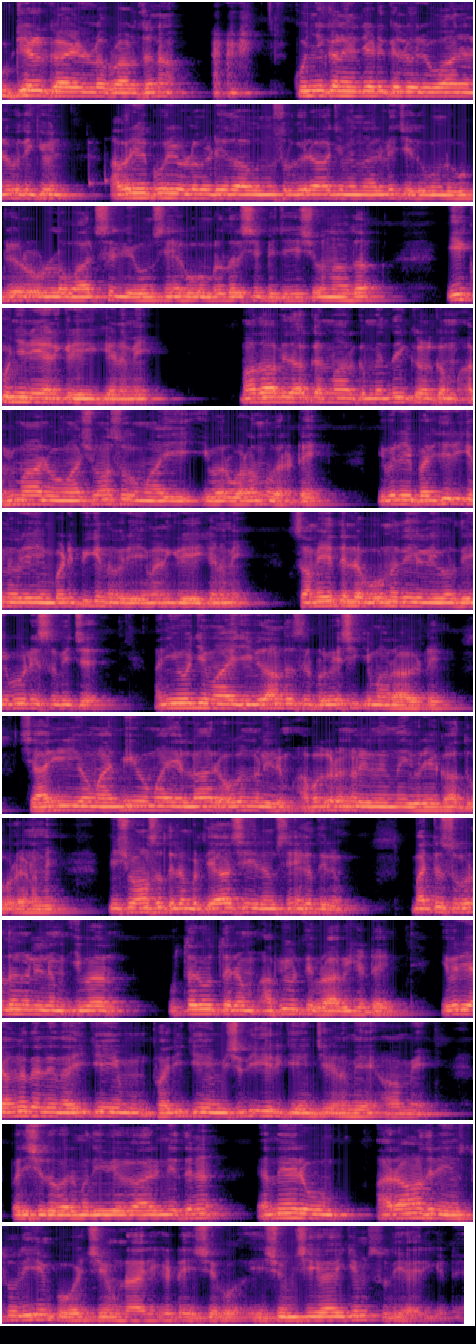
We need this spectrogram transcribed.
കുട്ടികൾക്കായുള്ള പ്രാർത്ഥന കുഞ്ഞുക്കളെ എന്റെ അടുക്കൽ വരുവാൻ അനുവദിക്കുവൻ. അവരെ പോലെയുള്ളവരുടേതാകുന്ന സ്വർഗരാജ്യം എന്ന് അരളി ചെയ്തുകൊണ്ട് കുട്ടികളോടുള്ള വാത്സല്യവും സ്നേഹവും പ്രദർശിപ്പിച്ച ഈശോനാഥ ഈ കുഞ്ഞിനെ അനുഗ്രഹിക്കണമേ. മാതാപിതാക്കന്മാർക്കും ബന്ധുക്കൾക്കും അഭിമാനവും ആശ്വാസവുമായി ഇവർ വളർന്നു വരട്ടെ. ഇവരെ പരിചരിക്കുന്നവരെയും പഠിപ്പിക്കുന്നവരെയും അനുഗ്രഹിക്കണമേ. സമയത്തിന്റെ പൂർണതയിൽ ഇവർ ദൈവവിളി ശ്രമിച്ച് അനുയോജ്യമായ ജീവിതാന്തസ്സിൽ പ്രവേശിക്കുമാറാകട്ടെ. ശാരീരികവും ആത്മീയവുമായ എല്ലാ രോഗങ്ങളിലും അപകടങ്ങളിൽ നിന്ന് ഇവരെ കാത്തുകൊള്ളണമേ. വിശ്വാസത്തിലും പ്രത്യാശയിലും സ്നേഹത്തിലും മറ്റു സുഹൃത്തുക്കളിലും ഇവർ ഉത്തരോത്തരം അഭിവൃദ്ധി പ്രാപിക്കട്ടെ. ഇവരെ അങ്ങ് തന്നെ നയിക്കുകയും ഭരിക്കുകയും വിശദീകരിക്കുകയും ചെയ്യണമേ. ആമേ പരിശുദ്ധ പരമദീവ്യകാരുണ്യത്തിന് എന്നേരവും ആരാധനയും സ്തുതിയും പുകഴ്ചയും ഉണ്ടായിരിക്കട്ടെ ഈശ്വര ഈശ്വം ശിയായിക്കും സ്തുതിയായിരിക്കട്ടെ.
